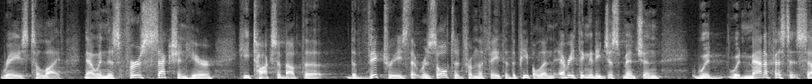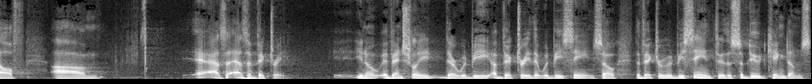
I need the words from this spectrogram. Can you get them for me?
raised to life. Now, in this first section here, he talks about the, the victories that resulted from the faith of the people. And everything that he just mentioned would, would manifest itself um, as, as a victory. You know, eventually there would be a victory that would be seen. So the victory would be seen through the subdued kingdoms,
